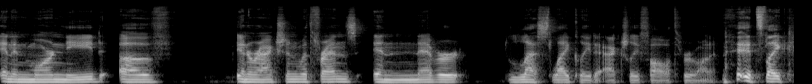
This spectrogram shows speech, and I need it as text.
and in more need of interaction with friends, and never less likely to actually follow through on it. It's like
